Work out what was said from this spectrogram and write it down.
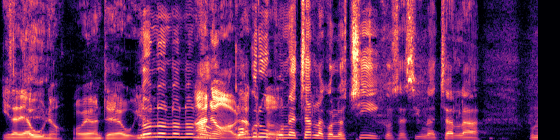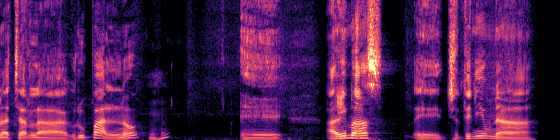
Era de a uno, obviamente de a uno. No, no, no, no, Ah, no. no, con grupo, una charla con los chicos, así una charla, una charla grupal, ¿no? Eh, además, eh, yo tenía una,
